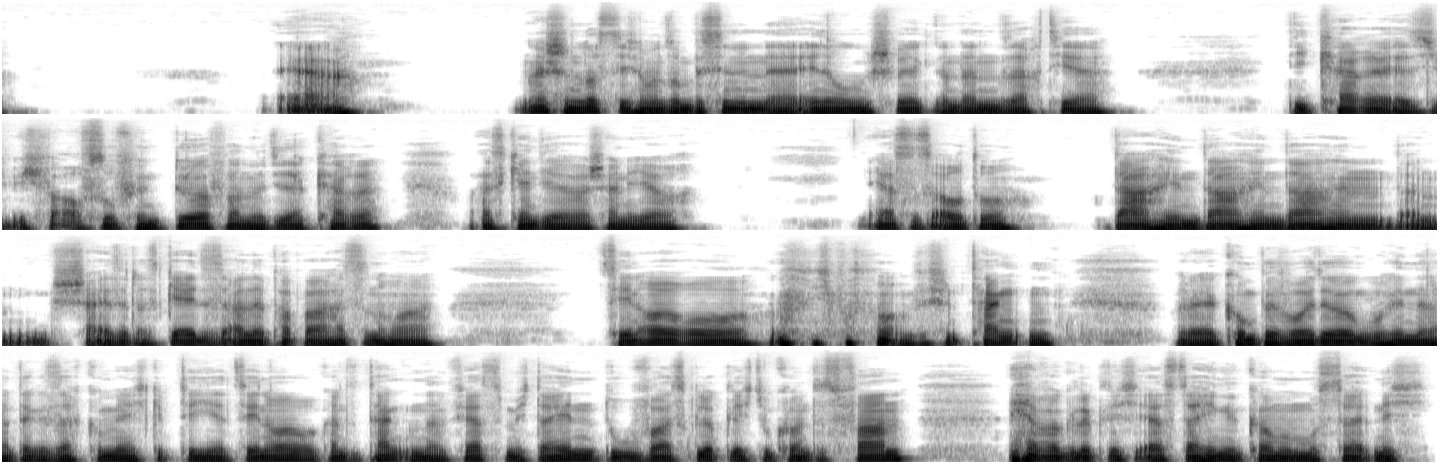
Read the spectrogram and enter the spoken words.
Ja, na, schon lustig, wenn man so ein bisschen in Erinnerung schwelgt und dann sagt hier, die Karre, also ich, ich war auf so vielen Dörfern mit dieser Karre, das kennt ihr wahrscheinlich auch. Erstes Auto, dahin, dahin, dahin, dann scheiße, das Geld ist alle, Papa, hast du nochmal 10 Euro, ich muss noch ein bisschen tanken. Oder der Kumpel wollte irgendwo hin, dann hat er gesagt, komm her, ich gebe dir hier 10 Euro, kannst du tanken, dann fährst du mich dahin. Du warst glücklich, du konntest fahren. Er war glücklich, er ist da hingekommen und musste halt nicht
